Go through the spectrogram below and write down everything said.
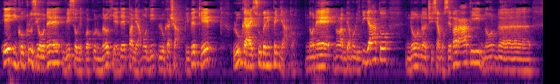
E in conclusione, visto che qualcuno me lo chiede, parliamo di Luca Ciampi perché Luca è super impegnato, non, è, non abbiamo litigato, non ci siamo separati, non. Eh,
